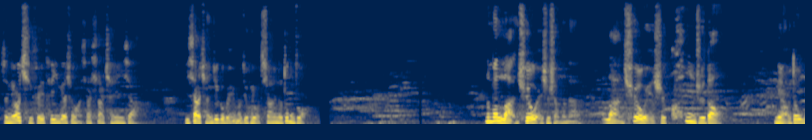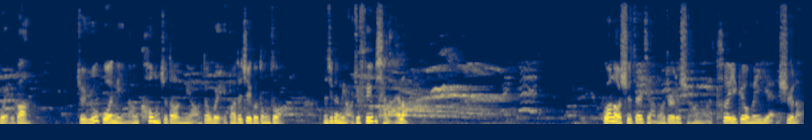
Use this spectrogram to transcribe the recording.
这鸟起飞，它应该是往下下沉一下，一下沉，这个尾巴就会有相应的动作。那么揽雀尾是什么呢？揽雀尾是控制到鸟的尾巴，就如果你能控制到鸟的尾巴的这个动作，那这个鸟就飞不起来了。关老师在讲到这儿的时候呢，特意给我们演示了，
